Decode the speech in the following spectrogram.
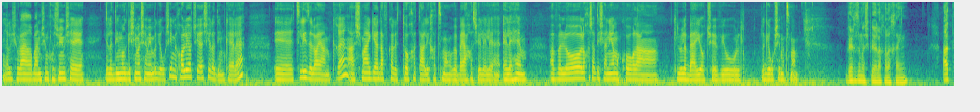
נראה לי שאולי הרבה אנשים חושבים שילדים מרגישים אשמים בגירושים, יכול להיות שיש ילדים כאלה. אה, אצלי זה לא היה המקרה, האשמה הגיעה דווקא לתוך התהליך עצמו וביחס שלי אליהם, אבל לא, לא חשבתי שאני המקור לה, כאילו לבעיות שהביאו לגירושים עצמם. ואיך זה משפיע לך על החיים? את,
